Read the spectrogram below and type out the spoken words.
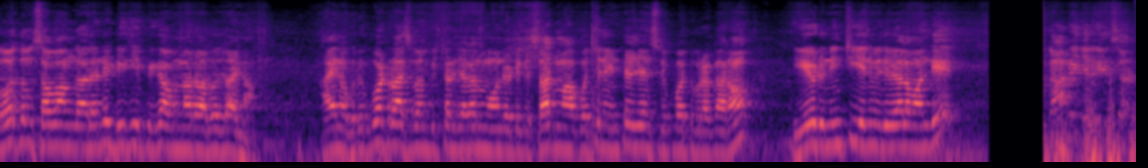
గౌతమ్ సవాంగ్ అని డీజీపీగా ఉన్నారు ఆ రోజు ఆయన. ఆయన ఒక రిపోర్ట్ రాసి పంపించాడు జగన్మోహన్ రెడ్డికి. సార్ మాకు వచ్చిన ఇంటెలిజెన్స్ రిపోర్ట్ ప్రకారం ఏడు నుంచి ఎనిమిది వేల మంది గాంధీ జరిగింది సార్.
